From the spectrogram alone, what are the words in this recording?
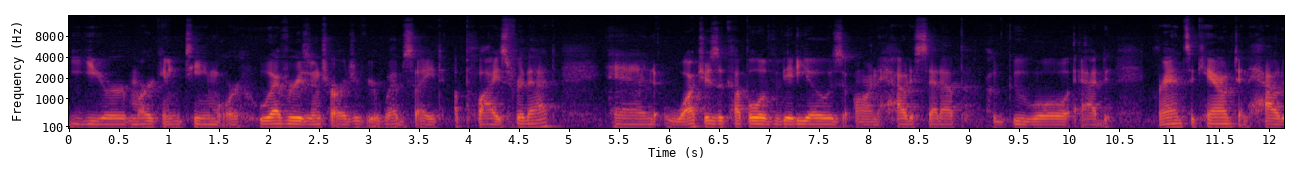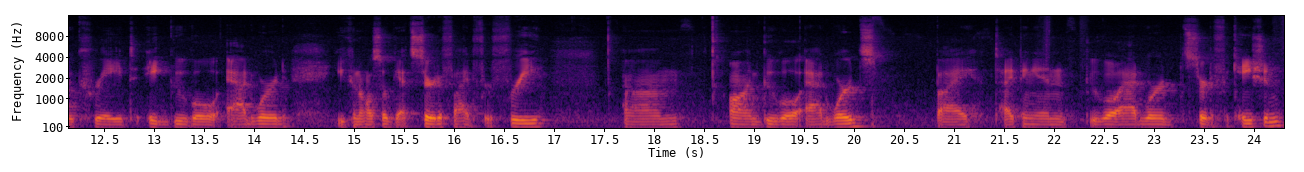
your marketing team or whoever is in charge of your website applies for that and watches a couple of videos on how to set up a Google Ad Grants account and how to create a Google AdWord. You can also get certified for free um, on Google AdWords by typing in Google AdWords certification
